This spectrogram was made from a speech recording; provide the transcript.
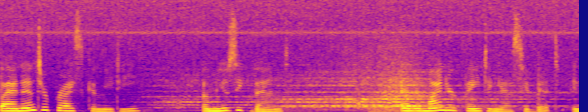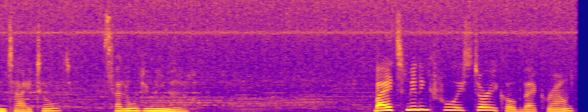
by an enterprise committee, a music band, and a minor painting exhibit entitled Salon du Mineur. By its meaningful historical background,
